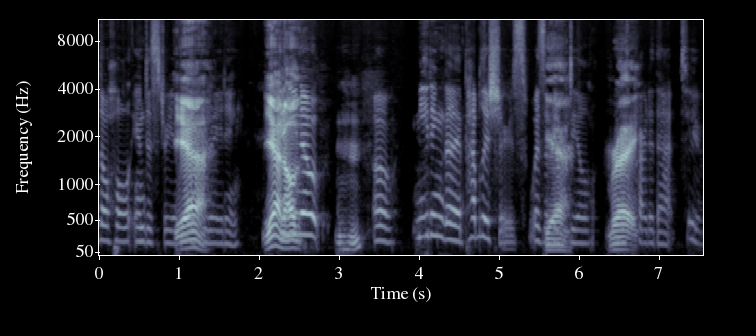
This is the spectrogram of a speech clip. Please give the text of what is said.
the whole industry of yeah. copywriting. Yeah, and, and you know, mm-hmm. oh, meeting the publishers was a yeah. big deal. Right, part of that too.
